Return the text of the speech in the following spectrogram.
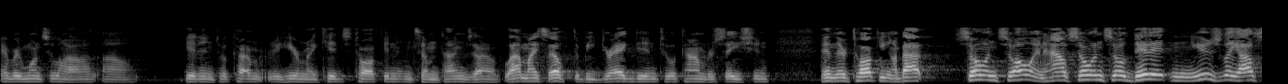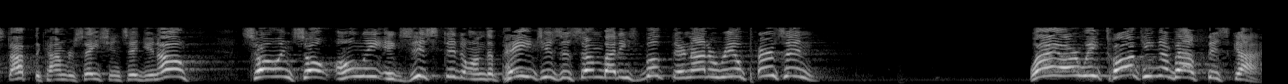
Every once in a while, I'll get into a conversation, hear my kids talking, and sometimes I'll allow myself to be dragged into a conversation, and they're talking about so and so and how so and so did it, and usually I'll stop the conversation and say, you know, so and so only existed on the pages of somebody's book. They're not a real person. Why are we talking about this guy?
